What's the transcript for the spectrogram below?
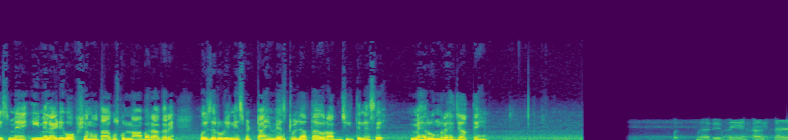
इसमें ईमेल आईडी का ऑप्शन होता है आप उसको ना भरा करें कोई ज़रूरी नहीं इसमें टाइम वेस्ट हो जाता है और आप जीतने से महरूम रह जाते हैं। पत्थर में असल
